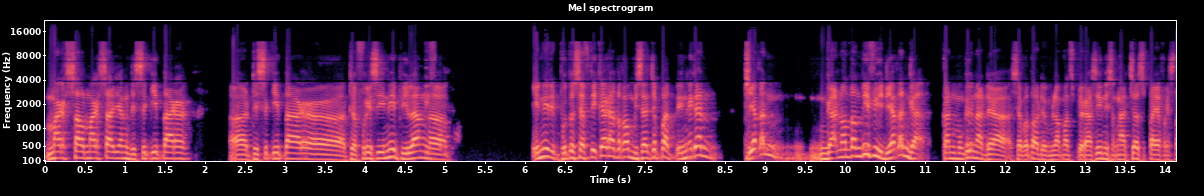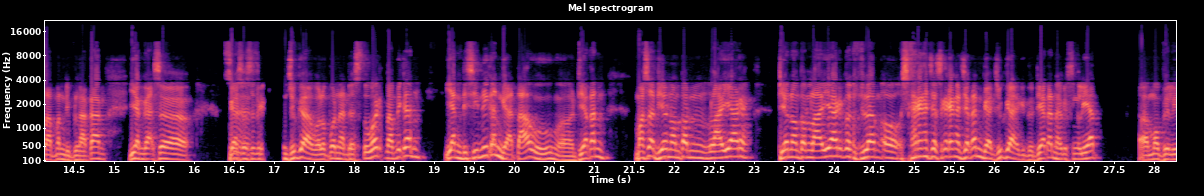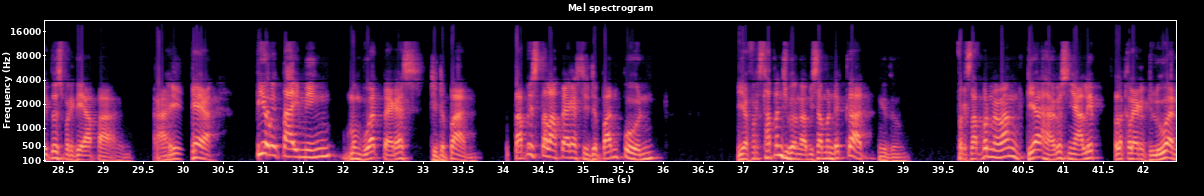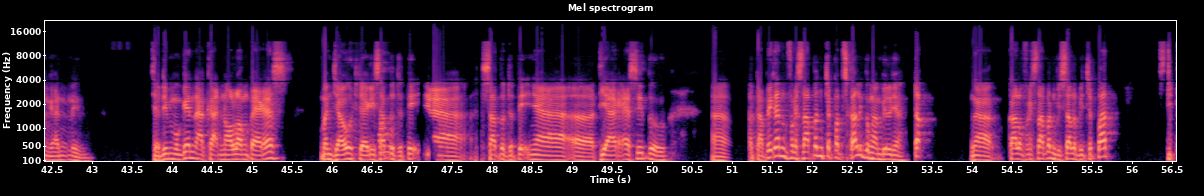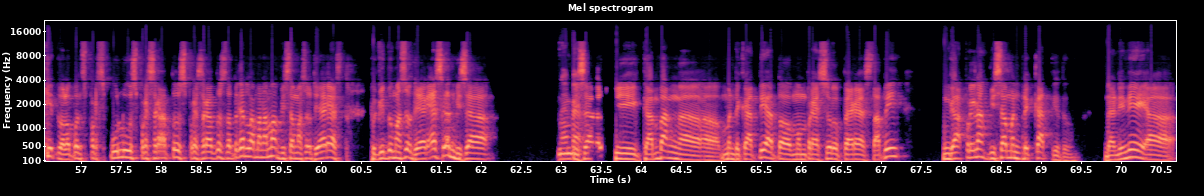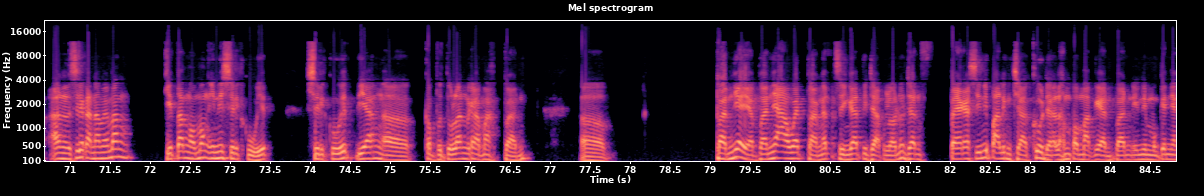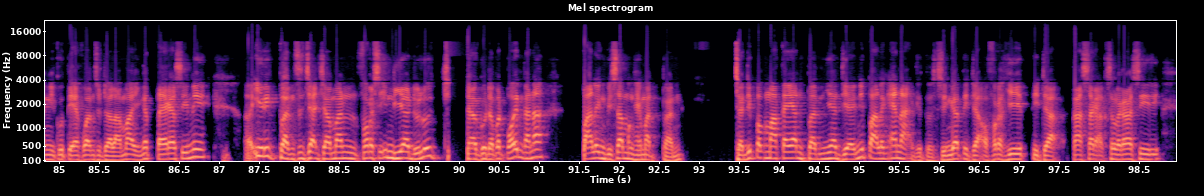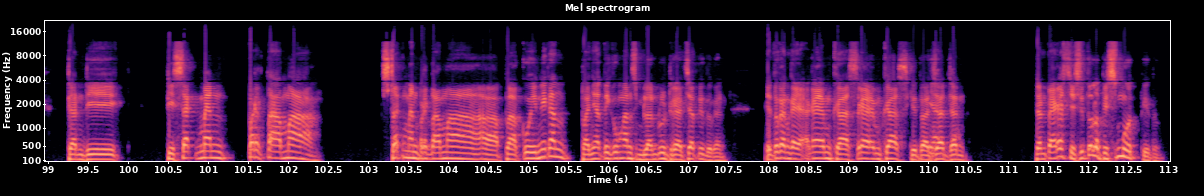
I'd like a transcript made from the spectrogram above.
Marshall yang di sekitar uh, di sekitar uh, De Vries ini bilang uh, ini butuh safety car atau kamu bisa cepat. Ini kan dia kan nggak nonton TV, dia kan nggak kan mungkin ada siapa tahu ada yang bilang konspirasi ini sengaja supaya Verstappen di belakang ya nggak se nggak se juga walaupun ada Stewart tapi kan yang di sini kan nggak tahu uh, dia kan masa dia nonton layar dia nonton layar terus bilang oh sekarang aja sekarang aja kan nggak juga gitu dia kan harus ngelihat uh, mobil itu seperti apa akhirnya ya pure timing membuat Perez di depan tapi setelah Perez di depan pun, ya Verstappen juga nggak bisa mendekat gitu. Verstappen memang dia harus nyalip Leclerc duluan kan. Gitu. Jadi mungkin agak nolong Perez menjauh dari satu oh. detiknya satu detiknya uh, eh, DRS itu. Nah, tapi kan Verstappen cepat sekali tuh ngambilnya. Tak. Nah, kalau Verstappen bisa lebih cepat, sedikit walaupun seper 10, seper 100, seper 100, tapi kan lama-lama bisa masuk DRS. Begitu masuk DRS kan bisa Nempel. bisa lebih gampang uh, mendekati atau mempresur Perez, tapi nggak pernah bisa mendekat gitu. Dan ini uh, analisisnya karena memang kita ngomong ini sirkuit, sirkuit yang uh, kebetulan ramah ban, uh, bannya ya bannya awet banget sehingga tidak perlu dan Perez ini paling jago dalam pemakaian ban. Ini mungkin yang ikuti F1 sudah lama ingat Perez ini uh, irit ban sejak zaman Force India dulu jago dapat poin karena paling bisa menghemat ban. Jadi pemakaian bannya dia ini paling enak gitu, sehingga tidak overheat, tidak kasar akselerasi. Dan di di segmen pertama, segmen pertama uh, baku ini kan banyak tikungan 90 derajat itu kan. Itu kan kayak rem gas, rem gas gitu aja ya. dan dan Perez di situ lebih smooth gitu.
